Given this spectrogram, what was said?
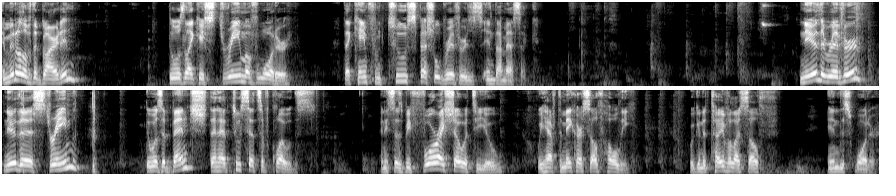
In middle of the garden, there was like a stream of water that came from two special rivers in Damascus. Near the river, near the stream, there was a bench that had two sets of clothes. And he says, Before I show it to you, we have to make ourselves holy. We're going to taivel ourselves in this water.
